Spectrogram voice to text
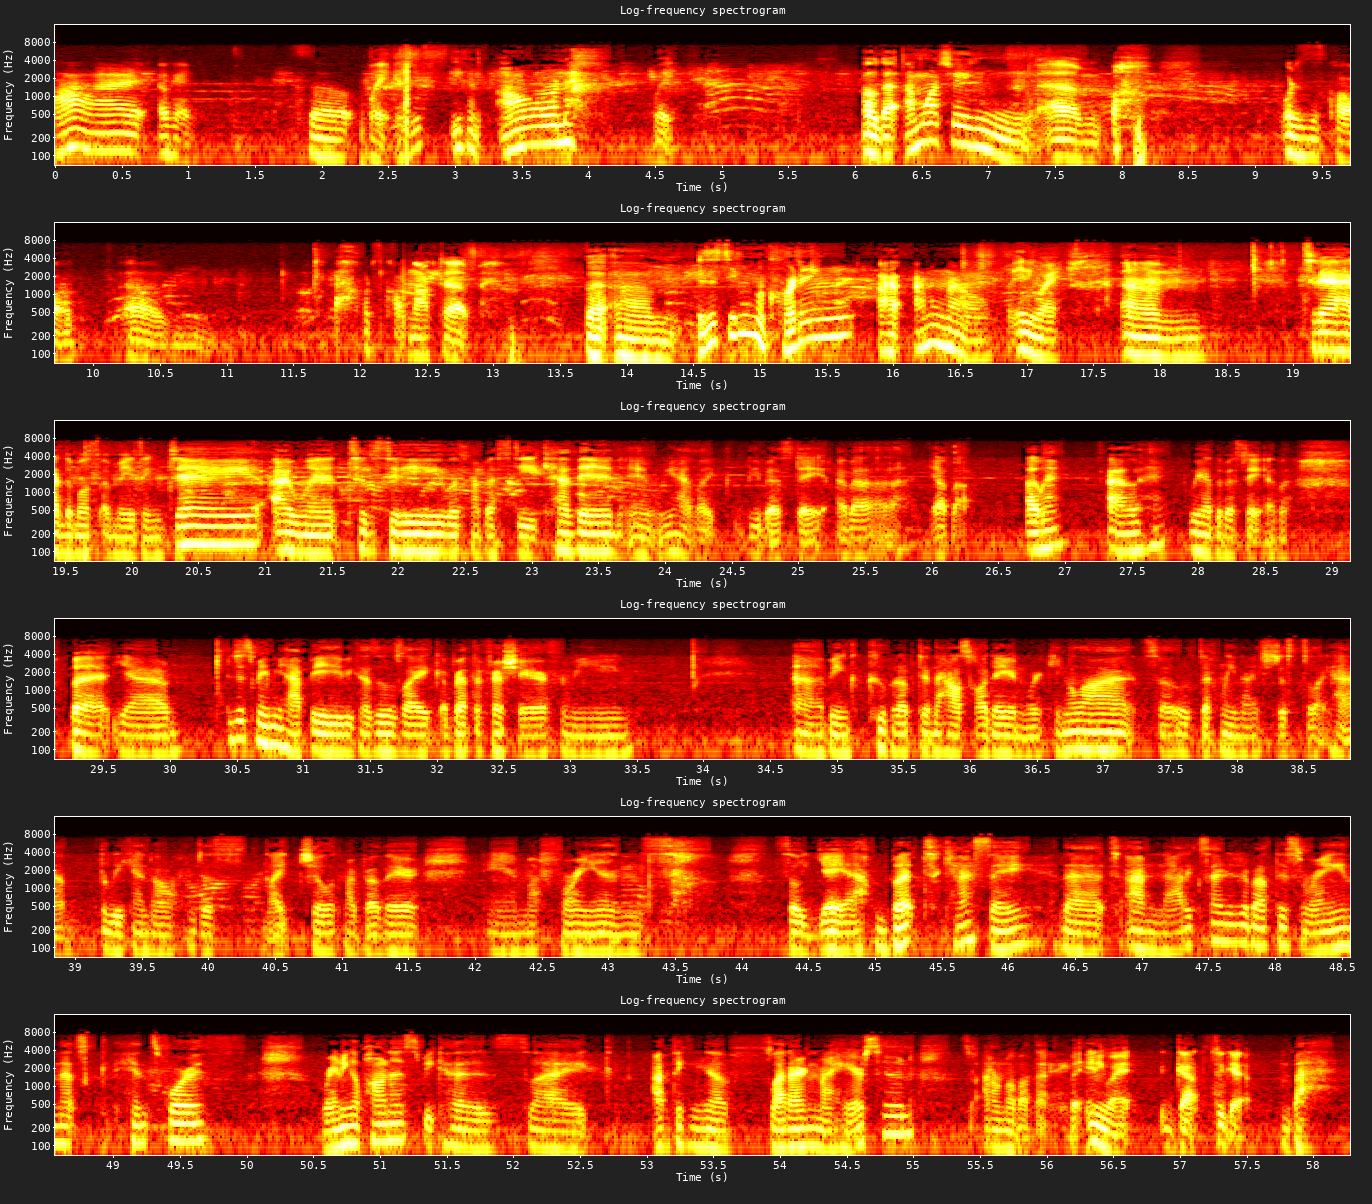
Hi. Okay. So wait, is this even on? Wait. Oh, that I'm watching. Um, oh, what is this called? Um, what's called? Knocked Up. But um, is this even recording? I I don't know. Anyway, um, today I had the most amazing day. I went to the city with my bestie Kevin, and we had like the best day ever. Ever. Okay. Okay. We had the best day ever. But yeah, it just made me happy because it was like a breath of fresh air for me. Uh, being cooped up in the house all day and working a lot, so it was definitely nice just to like have the weekend off and just like chill with my brother and my friends. So yeah, but can I say that I'm not excited about this rain that's henceforth raining upon us because like I'm thinking of flat ironing my hair soon, so I don't know about that. But anyway, got to go. Bye.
